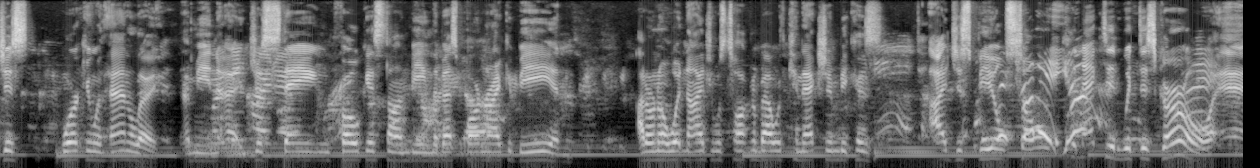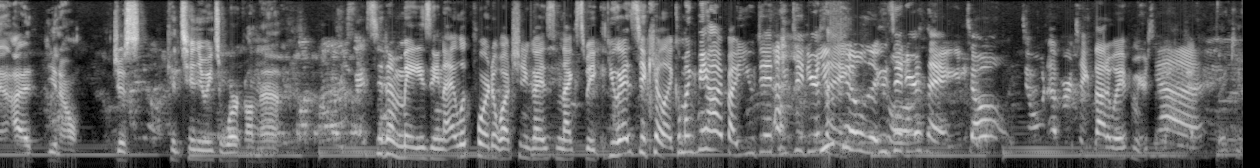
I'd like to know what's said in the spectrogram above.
just working with Hannahlei. I mean, I, just staying focused on being the best partner I could be and I don't know what Nigel was talking about with connection because I just feel so connected with this girl. And I, you know, just continuing to work on that. You guys did amazing. I look forward to watching you guys next week. You guys did kill it. Come on, give me a high five. You did. You did your You thing. You killed it, You did your thing. Don't don't ever take that away from yourself. Yeah. Thank you.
